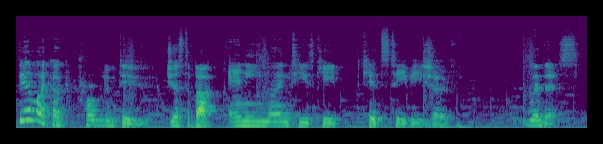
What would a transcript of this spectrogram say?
feel like I could probably do just about any 90s kids TV show with this.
